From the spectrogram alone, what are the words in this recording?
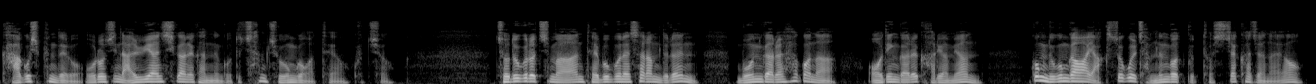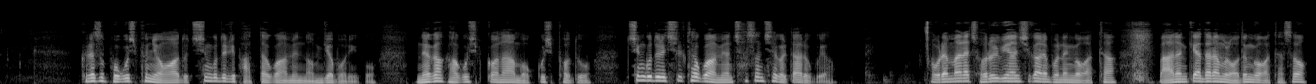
가고 싶은 대로 오로지 날 위한 시간을 갖는 것도 참 좋은 것 같아요. 그쵸? 저도 그렇지만 대부분의 사람들은 뭔가를 하거나 어딘가를 가려면 꼭 누군가와 약속을 잡는 것부터 시작하잖아요. 그래서 보고 싶은 영화도 친구들이 봤다고 하면 넘겨버리고 내가 가고 싶거나 먹고 싶어도 친구들이 싫다고 하면 차선책을 따르고요. 오랜만에 저를 위한 시간을 보낸 것 같아 많은 깨달음을 얻은 것 같아서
